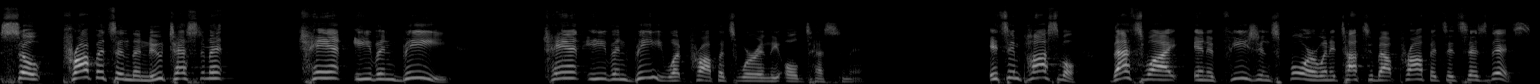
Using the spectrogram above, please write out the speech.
So, prophets in the New Testament can't even be, can't even be what prophets were in the Old Testament. It's impossible. That's why in Ephesians 4, when it talks about prophets, it says this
